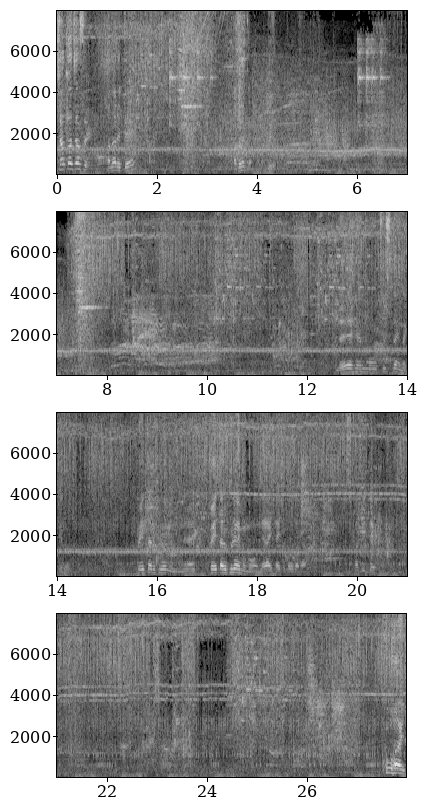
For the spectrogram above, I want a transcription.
シャッターチャンス。離れて。あダメか。上霊編も映したいんだけど。フェイタルフレームも狙いフェイタルフレームも狙いたいところだが近づいて。怖い。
